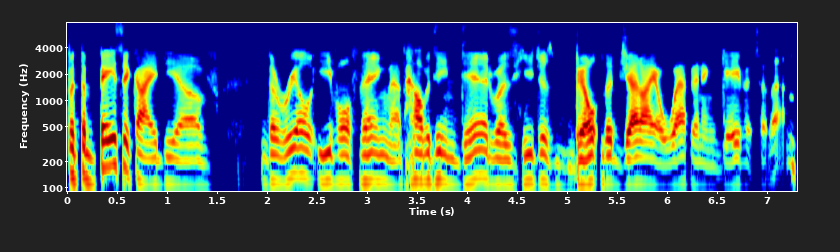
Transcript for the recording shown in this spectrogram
But the basic idea of the real evil thing that Palpatine did was he just built the Jedi a weapon and gave it to them.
